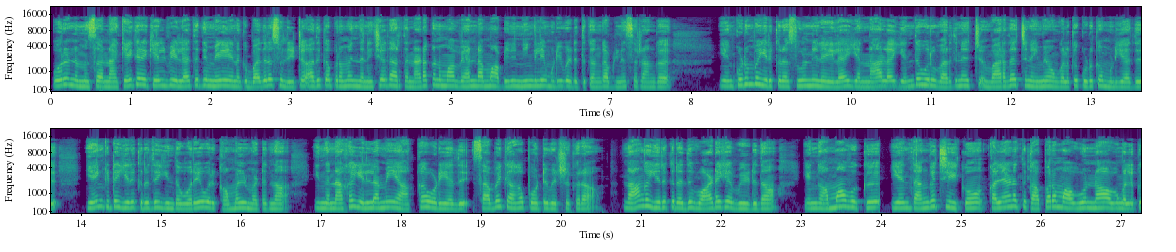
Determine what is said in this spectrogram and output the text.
ஒரு நிமிஷம் நான் கேட்குற கேள்வி எல்லாத்துக்குமே எனக்கு பதிலை சொல்லிவிட்டு அதுக்கப்புறமா இந்த நிச்சயதார்த்தம் நடக்கணுமா வேண்டாமா அப்படின்னு நீங்களே முடிவு எடுத்துக்கங்க அப்படின்னு சொல்கிறாங்க என் குடும்பம் இருக்கிற சூழ்நிலையில் என்னால் எந்த ஒரு வரதட்ச வரதட்சணையுமே உங்களுக்கு கொடுக்க முடியாது. என்கிட்ட இருக்கிறது இந்த ஒரே ஒரு கமல் மட்டும்தான். இந்த நகை எல்லாமே என் அக்காவுடையது. சபைக்காக போட்டு விட்டுருக்கிறா. நாங்கள் இருக்கிறது வாடகை வீடு தான் எங்கள் அம்மாவுக்கு என் தங்கச்சிக்கும் கல்யாணத்துக்கு அப்புறமாவும் நான் அவங்களுக்கு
